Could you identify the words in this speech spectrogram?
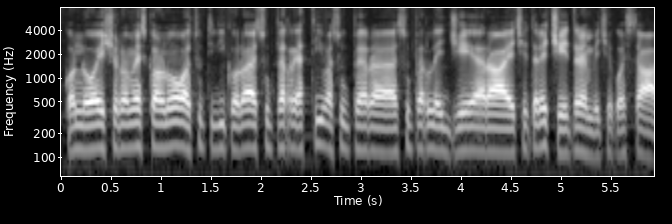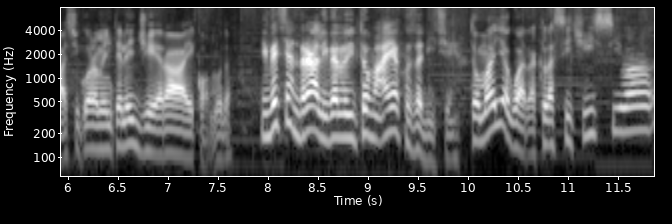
quando esce una mescola nuova tutti dicono è super reattiva, super, super leggera eccetera eccetera, invece questa è sicuramente leggera e comoda. Invece Andrea a livello di tomaia cosa dici? Tomaia guarda classicissima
